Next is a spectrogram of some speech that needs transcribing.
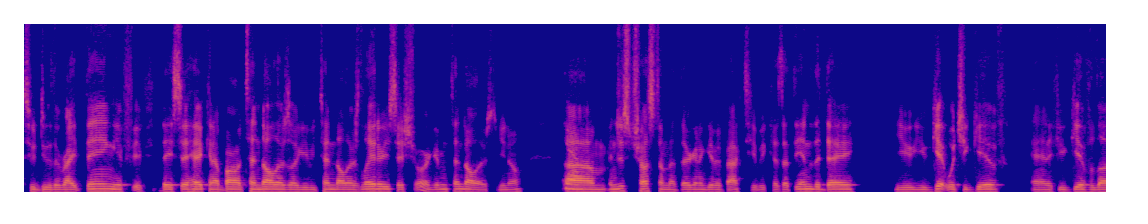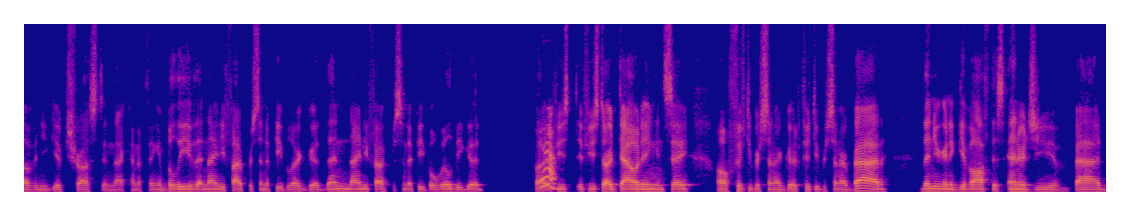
to do the right thing. If if they say, "Hey, can I borrow ten dollars? I'll give you ten dollars later." You say, "Sure, give them ten dollars." You know, yeah. um, and just trust them that they're going to give it back to you because at the end of the day, you you get what you give, and if you give love and you give trust and that kind of thing, and believe that ninety five percent of people are good, then ninety five percent of people will be good. But yeah. if you if you start doubting and say, "Oh, 50% are good, 50% are bad," then you're going to give off this energy of bad,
